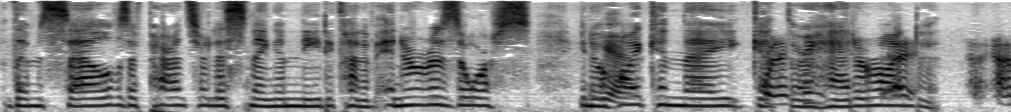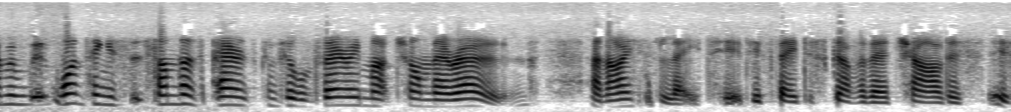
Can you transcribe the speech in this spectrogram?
themselves if parents are listening and need a kind of inner resource? You know, Yeah. how can they get Well, their think, head around it? I mean, one thing is that sometimes parents can feel very much on their own and isolated if they discover their child is, is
